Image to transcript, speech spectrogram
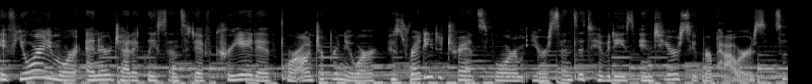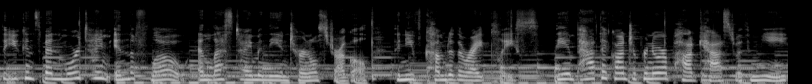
If you're a more energetically sensitive, creative, or entrepreneur who's ready to transform your sensitivities into your superpowers so that you can spend more time in the flow and less time in the internal struggle, then you've come to the right place. The Empathic Entrepreneur podcast with me,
